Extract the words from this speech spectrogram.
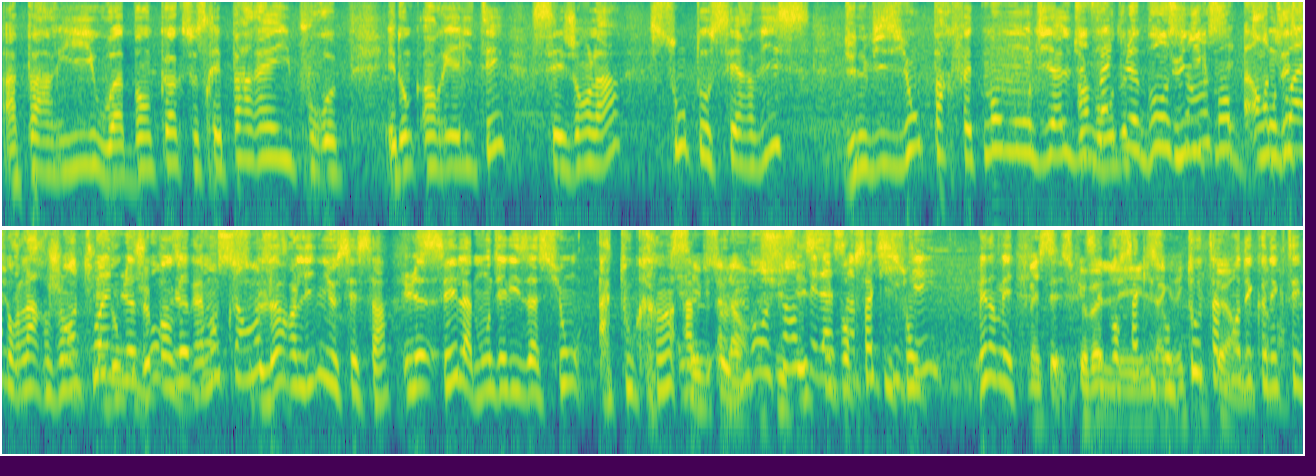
à Paris ou à Bangkok. Ce serait pareil pour eux. Et donc, en réalité, ces gens-là sont au service d'une vision parfaitement mondiale du En fait, monde. le bon sens, uniquement fondée Antoine- sur l'argent. Donc, le je pense vraiment bon que sens- leur ligne, c'est ça. Le- C'est la mondialisation à tout craint absolu. bon Et c'est pour ça qu'ils sont. Mais non, mais, Mais c'est ce que c'est veulent pour ça qu'ils sont totalement déconnectés.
